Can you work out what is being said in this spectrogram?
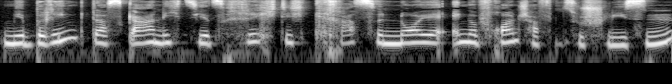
mir bringt das gar nichts, jetzt richtig krasse, neue, enge Freundschaften zu schließen.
